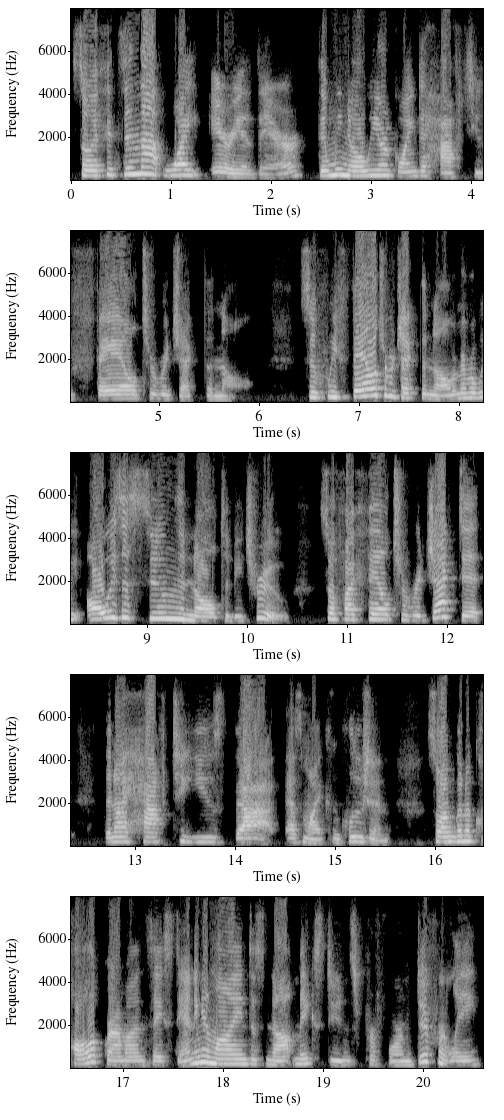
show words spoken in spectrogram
So if it's in that white area there, then we know we are going to have to fail to reject the null. So if we fail to reject the null, remember we always assume the null to be true. So if I fail to reject it, then I have to use that as my conclusion. So I'm going to call up grandma and say standing in line does not make students perform differently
